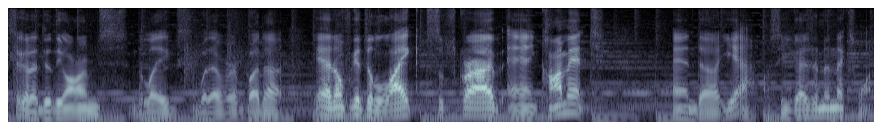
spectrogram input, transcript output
Still gotta do the arms, the legs, whatever. But uh, yeah, don't forget to like, subscribe, and comment. And uh, yeah, I'll see you guys in the next one.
